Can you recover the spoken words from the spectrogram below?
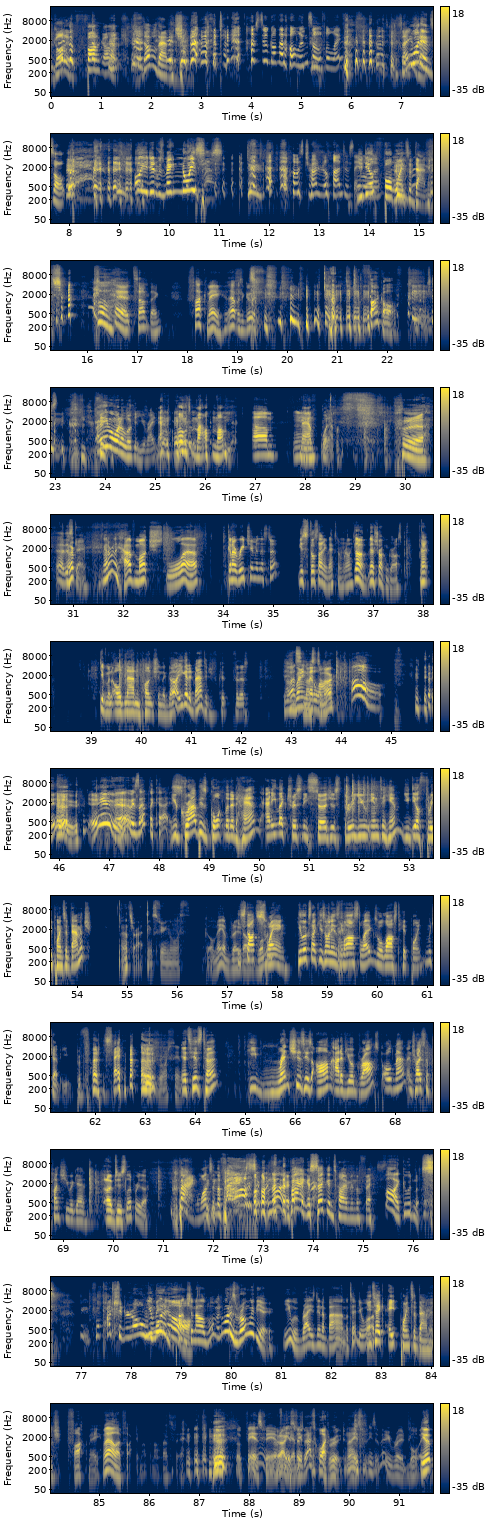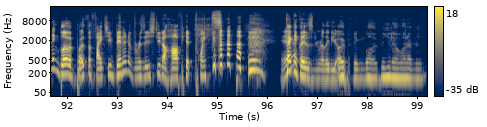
Got it. Fuck up. Double damage. I've still got that whole insult for later. Save What that. insult? All you did was make noises. I was trying real hard to say You deal word. four points of damage. Yeah, it's something. Fuck me. That was good. Fuck off. Just, I don't even want to look at you right now. Old mom, mum, Um, Mm-hmm. ma'am, whatever. Yeah, this don't- game. don't really have much left. Can I reach him in this turn? You're still standing next to him, really? Oh, no, they're shocking grasp. Right. Give him an old Naden punch in the gut. Oh, you get advantage for this. Oh, he's that's wearing nice metal to armor. know. Oh, Ew. Ew. oh, is that the case? You grab his gauntleted hand, and electricity surges through you into him. You deal three points of damage. That's right. That's very nice. Call me a rude He starts woman. swaying. He looks like he's on his last legs or last hit point, whichever you prefer to say. Right then. it's his turn. He wrenches his arm out of your grasp, old man, and tries to punch you again. I'm too slippery though. Bang! Once in the face. Oh no! Bang! A second time in the face. My goodness. punching an old You man. wouldn't punch an old woman. What is wrong with you? You were raised in a barn. I'll tell you what. You take eight points of damage. Fuck me. Well, I've fucked him up enough. That's fair. Look, fair's fair. I Yes, get fair, it. but that's quite rude. No, he's, he's a very rude boy. The opening blow of both the fights you've been in have reduced you to half hit points. Technically, this isn't really the opening blow, but you know what I mean.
